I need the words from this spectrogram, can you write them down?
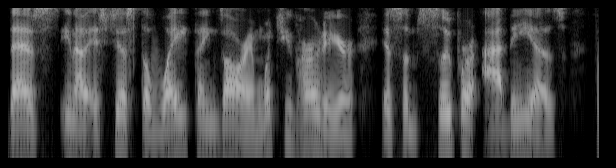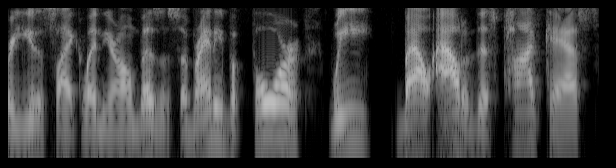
there's, you know, it's just the way things are. And what you've heard here is some super ideas for you to cycle in your own business. So, Brandy, before we bow out of this podcast,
